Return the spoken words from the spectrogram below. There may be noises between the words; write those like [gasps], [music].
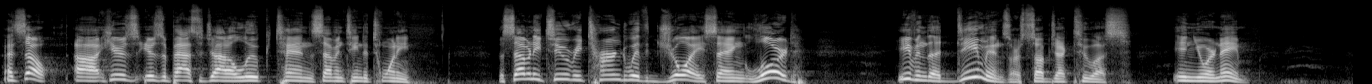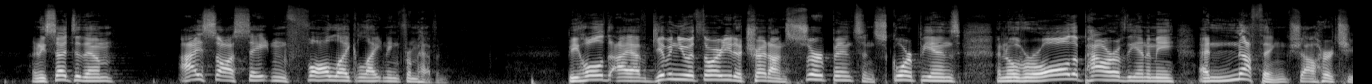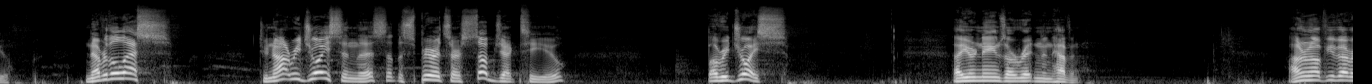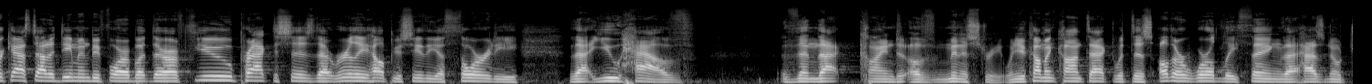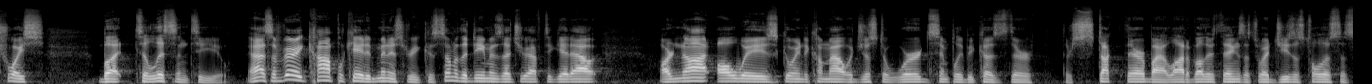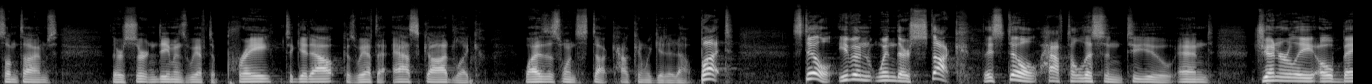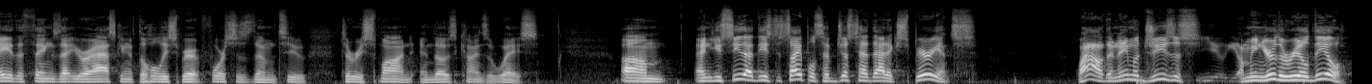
And so uh, here's, here's a passage out of Luke 10 17 to 20. The 72 returned with joy, saying, Lord, even the demons are subject to us in your name. And he said to them, I saw Satan fall like lightning from heaven. Behold, I have given you authority to tread on serpents and scorpions and over all the power of the enemy, and nothing shall hurt you. Nevertheless, do not rejoice in this, that the spirits are subject to you, but rejoice that your names are written in heaven. I don't know if you've ever cast out a demon before, but there are few practices that really help you see the authority that you have than that kind of ministry. When you come in contact with this otherworldly thing that has no choice but to listen to you. That's a very complicated ministry because some of the demons that you have to get out are not always going to come out with just a word simply because they're they're stuck there by a lot of other things. That's why Jesus told us that sometimes there are certain demons we have to pray to get out because we have to ask God like why is this one stuck? How can we get it out? But still, even when they're stuck, they still have to listen to you and generally obey the things that you're asking if the Holy Spirit forces them to, to respond in those kinds of ways. Um, and you see that these disciples have just had that experience. Wow, the name of Jesus, you, I mean, you're the real deal.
